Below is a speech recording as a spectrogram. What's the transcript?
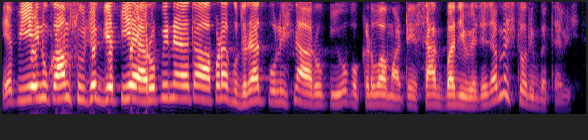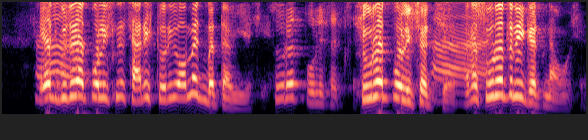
એ પીઆઈનું કામ શું છે જે પીઆઈ આરોપીને હતા આપણા ગુજરાત પોલીસના આરોપીઓ પકડવા માટે શાકભાજી વેચે છે. અમે સ્ટોરી બતાવી છે એ જ ગુજરાત પોલીસને સારી સ્ટોરીઓ અમે જ બતાવીએ છીએ. સુરત પોલીસ જ છે. સુરત પોલીસ જ છે અને સુરતની ઘટનાઓ છે.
